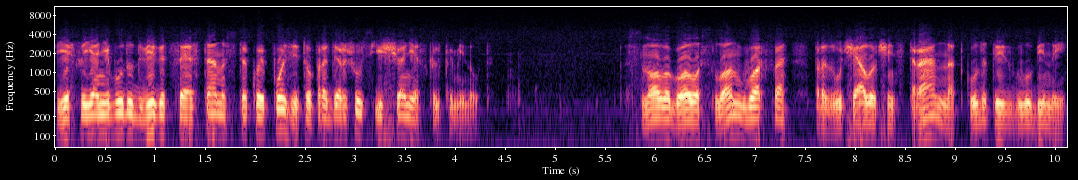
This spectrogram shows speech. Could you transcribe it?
Если я не буду двигаться и останусь в такой позе, то продержусь еще несколько минут». Снова голос Лонгворфа прозвучал очень странно, откуда-то из глубины.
